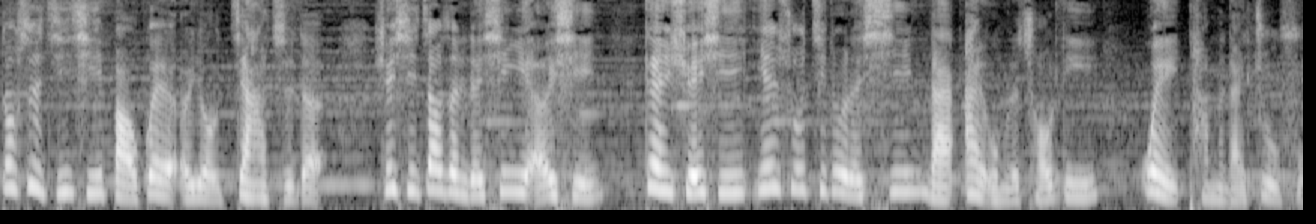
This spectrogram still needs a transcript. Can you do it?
都是极其宝贵而有价值的。学习照着你的心意而行，更学习耶稣基督的心来爱我们的仇敌，为他们来祝福。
